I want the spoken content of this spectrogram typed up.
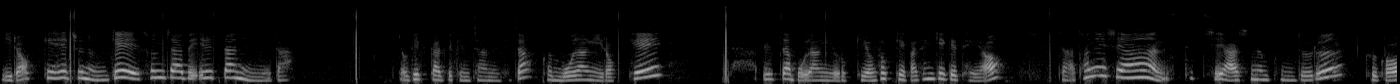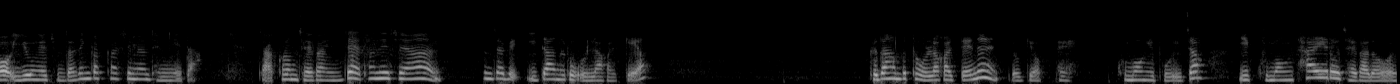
이렇게 해주는 게 손잡이 1단입니다. 여기까지 괜찮으시죠? 그럼 모양이 이렇게 자, 일자 모양이 이렇게 6개가 생기게 돼요. 자, 터네시안 스티치 아시는 분들은 그거 이용해 준다 생각하시면 됩니다. 자, 그럼 제가 이제 터네시안 손잡이 2단으로 올라갈게요. 그 다음부터 올라갈 때는 여기 옆에 구멍이 보이죠? 이 구멍 사이로 제가 넣을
